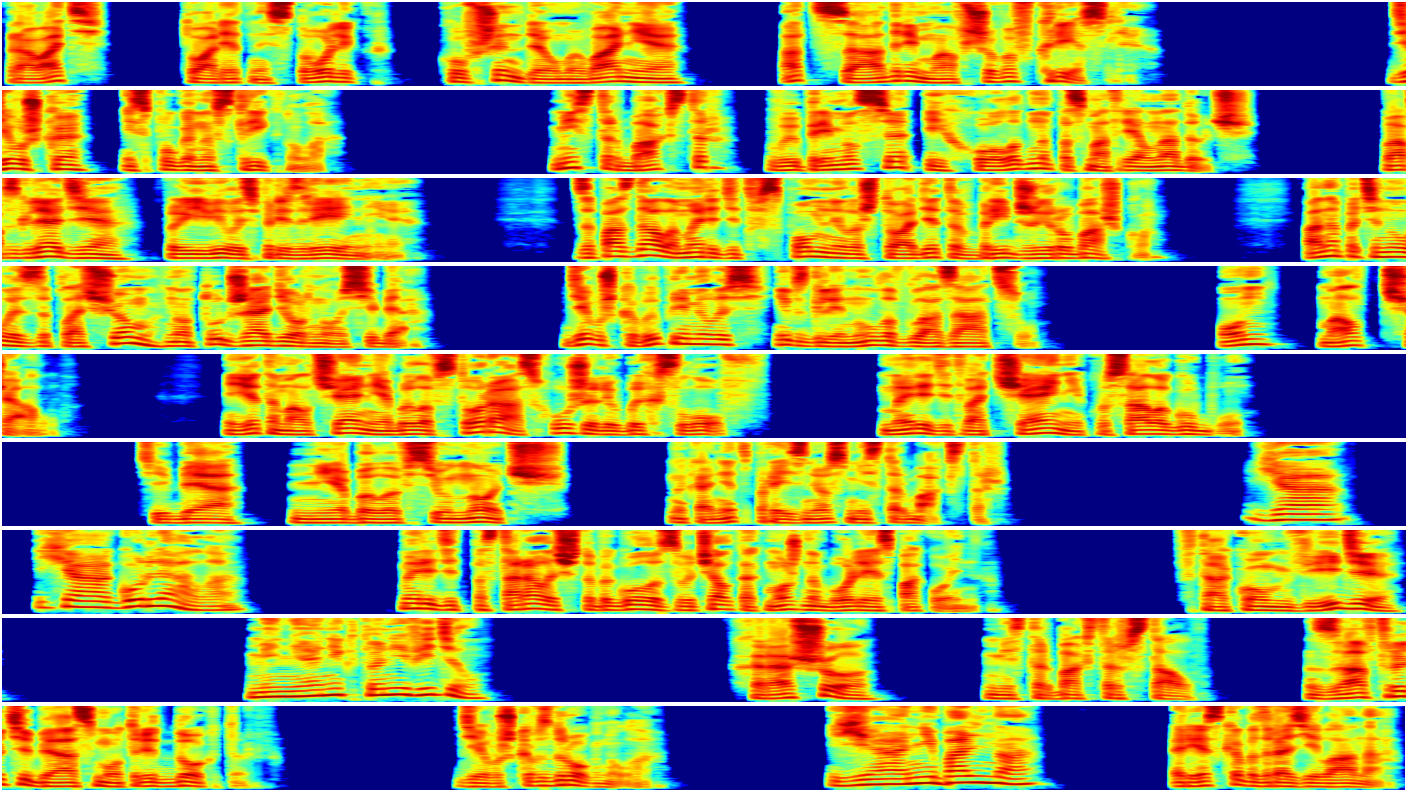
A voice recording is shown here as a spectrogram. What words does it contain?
Кровать, туалетный столик, кувшин для умывания, отца, дремавшего в кресле. Девушка испуганно вскрикнула. Мистер Бакстер выпрямился и холодно посмотрел на дочь. Во взгляде появилось презрение. Запоздала Мэридит вспомнила, что одета в бриджи и рубашку. Она потянулась за плащом, но тут же одернула себя. Девушка выпрямилась и взглянула в глаза отцу. Он молчал. И это молчание было в сто раз хуже любых слов. Мэридит в отчаянии кусала губу. «Тебя не было всю ночь», — наконец произнес мистер Бакстер. «Я... я гуляла», Мэридит постаралась, чтобы голос звучал как можно более спокойно. «В таком виде?» «Меня никто не видел». «Хорошо», — мистер Бакстер встал. «Завтра тебя осмотрит доктор». Девушка вздрогнула. «Я не больна», — резко возразила она.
